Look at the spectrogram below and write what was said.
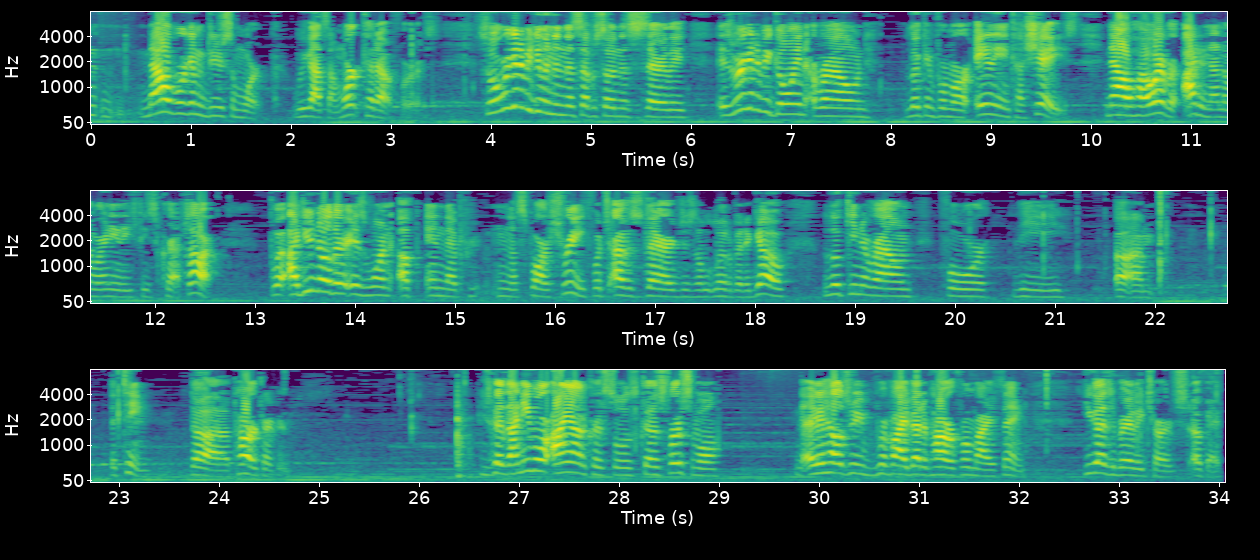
now we're going to do some work. We got some work cut out for us. So what we're going to be doing in this episode necessarily is we're going to be going around looking for more alien caches. Now, however, I do not know where any of these pieces of craps are. But I do know there is one up in the in the sparse reef, which I was there just a little bit ago, looking around for the um the thing, the power charger. Because I need more ion crystals. Because first of all, it helps me provide better power for my thing. You guys are barely charged. Okay.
